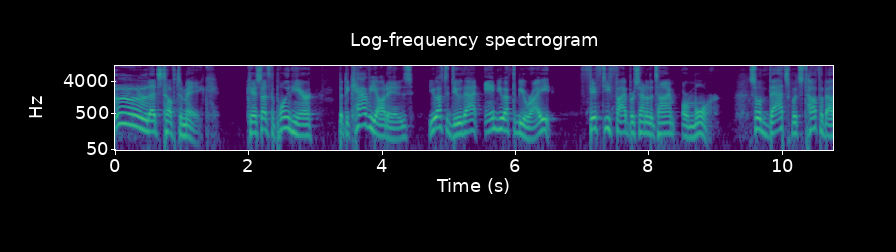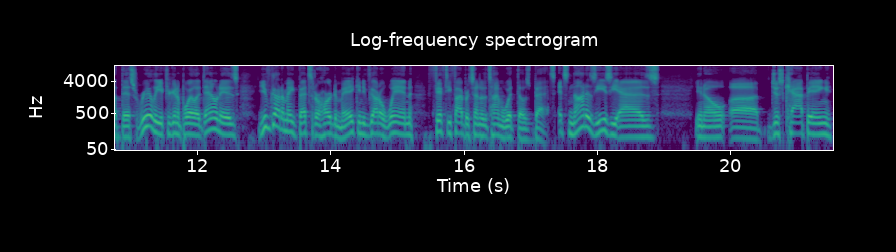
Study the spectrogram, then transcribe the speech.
ooh, that's tough to make. Okay, so that's the point here. But the caveat is you have to do that and you have to be right 55% of the time or more. So that's what's tough about this, really, if you're going to boil it down, is you've got to make bets that are hard to make and you've got to win 55% of the time with those bets. It's not as easy as, you know, uh, just capping,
